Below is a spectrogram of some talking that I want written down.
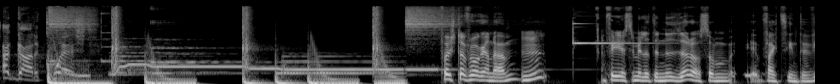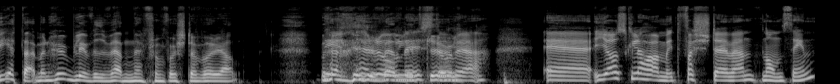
question. första frågan då. Mm. För er som är lite nya då som faktiskt inte vet det här, men hur blev vi vänner från första början? Det är en rolig väldigt kul. historia. Eh, jag skulle ha mitt första event någonsin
